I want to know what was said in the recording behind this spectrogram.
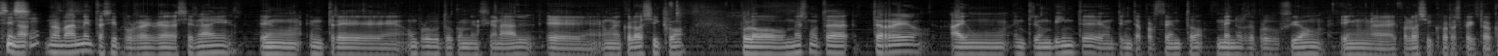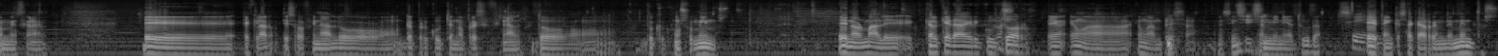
Sí, sí, no, sí. Normalmente, así, por regra xeral en, entre un produto convencional e eh, un ecolóxico, polo mesmo ter terreo hai un, entre un 20 e un 30% menos de produción en eh, ecolóxico respecto ao convencional. E, eh, eh, claro, iso ao final o repercute no precio final do, do que consumimos é normal, é, calquera agricultor é, é, unha, é unha empresa en, sí, sí, sí. en miniatura sí. e ten que sacar rendementos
